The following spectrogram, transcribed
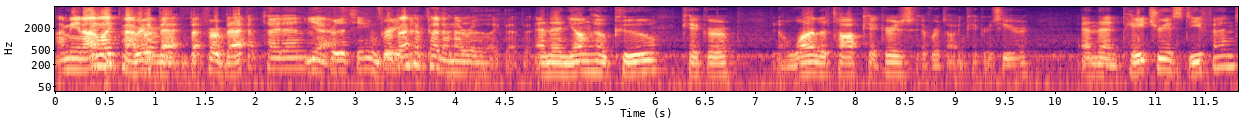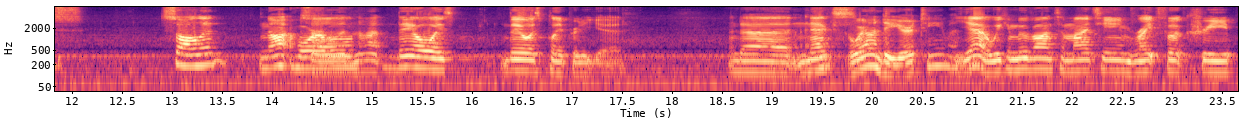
I mean, I like Pat Great back, but for a backup tight end Yeah, for the team. For a backup tight end, I really like that pick. And then Younghoe Koo, kicker, you know, one of the top kickers if we're talking kickers here. And then Patriots defense. solid, not horrible. Solid, not- They always, they always play pretty good. And uh, next, We're on to your team. I think. yeah, we can move on to my team. Right foot creep.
